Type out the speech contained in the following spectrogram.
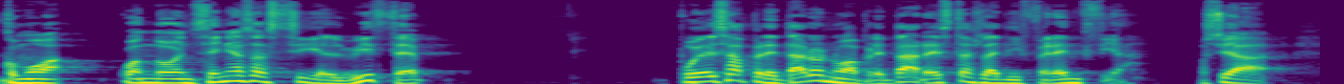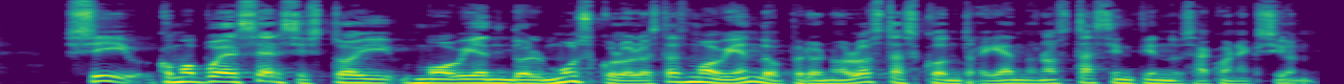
como cuando enseñas así el bíceps, puedes apretar o no apretar. Esta es la diferencia. O sea, sí, ¿cómo puede ser si estoy moviendo el músculo? Lo estás moviendo, pero no lo estás contrayendo, no estás sintiendo esa conexión.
